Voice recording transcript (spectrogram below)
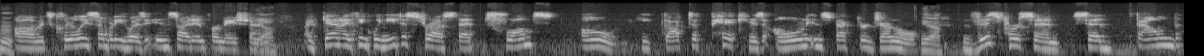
Um, it's clearly somebody who has inside information. Yeah. Again, I think we need to stress that Trump's own, he got to pick his own inspector general. Yeah. This person said, found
